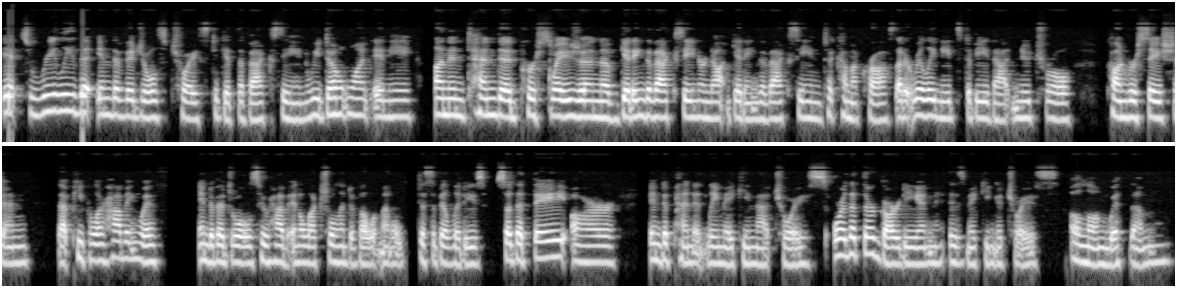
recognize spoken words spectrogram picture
it's really the individual's choice to get the vaccine. We don't want any unintended persuasion of getting the vaccine or not getting the vaccine to come across, that it really needs to be that neutral conversation that people are having with individuals who have intellectual and developmental disabilities so that they are independently making that choice or that their guardian is making a choice along with them.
